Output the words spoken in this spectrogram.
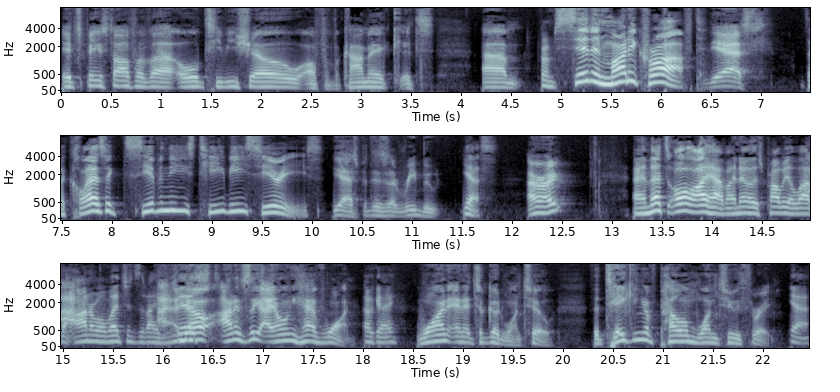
It's based off of an old TV show, off of a comic. It's, um, From Sid and Marty Krofft. yes, It's a classic 70s TV series. yes, but this is a reboot. Yes. All right. And that's all I have. I know there's probably a lot of honorable mentions that I I, missed. no, honestly, I only have one. Okay. One, and it's a good one too. The Taking of Pelham One Two Three. Yeah.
